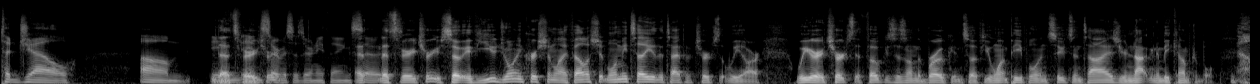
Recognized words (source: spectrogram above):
to gel um in, That's very true. services or anything. So that's very true. So if you join Christian Life Fellowship, let me tell you the type of church that we are. We are a church that focuses on the broken. So if you want people in suits and ties, you're not going to be comfortable. No,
